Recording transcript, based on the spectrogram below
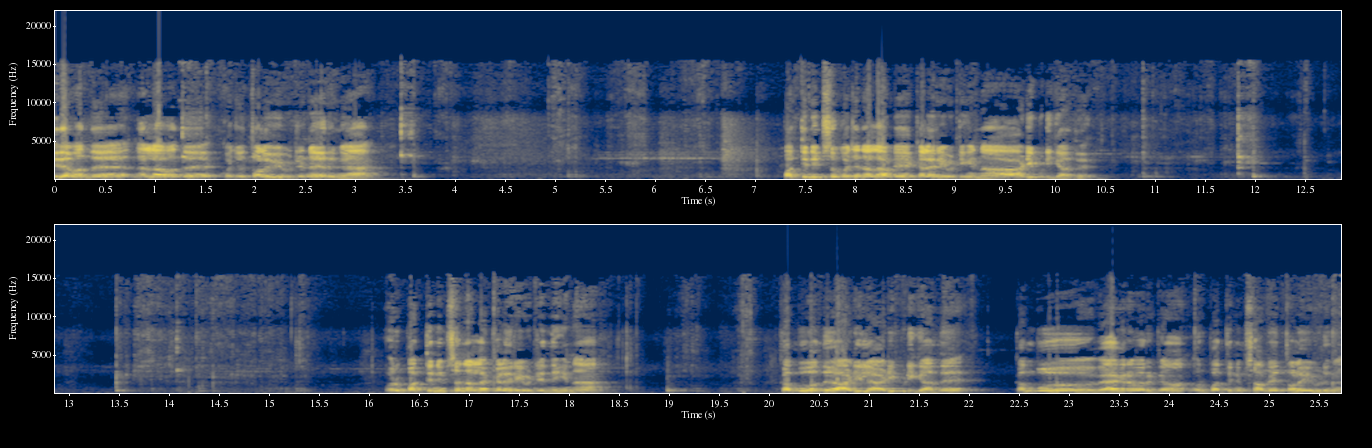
இதை வந்து நல்லா வந்து கொஞ்சம் தொலைவி விட்டுனே இருங்க. பத்து நிமிஷம் கொஞ்சம் நல்லா அப்படியே கிளறி விட்டீங்கன்னா அடி பிடிக்காது. ஒரு பத்து நிமிஷம் நல்லா கிளறி விட்டுருந்தீங்கன்னா கம்பு வந்து அடியில் அடி பிடிக்காது. கம்பு வேகிற வரைக்கும் ஒரு பத்து நிமிஷம் அப்படியே தொலைவி விடுங்க.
